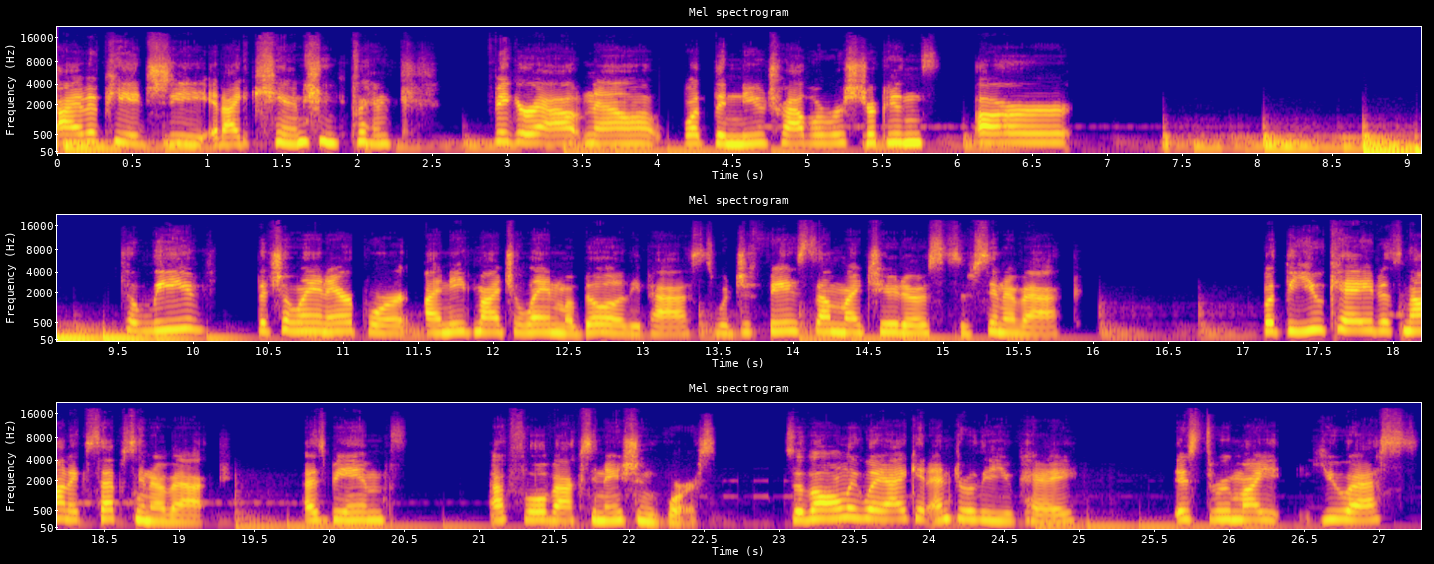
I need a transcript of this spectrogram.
I have a PhD and I can't even figure out now what the new travel restrictions are. To leave the Chilean airport, I need my Chilean mobility pass, which is based on my two doses of Sinovac. But the UK does not accept Sinovac as being a full vaccination course. So the only way I can enter the UK is through my US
